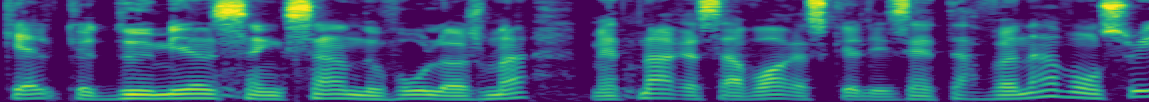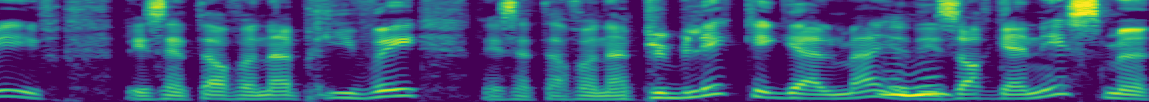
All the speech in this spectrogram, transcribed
quelques 2500 nouveaux logements. Maintenant, à savoir, est-ce que les intervenants vont suivre? Les intervenants privés, les intervenants publics également. Il y a des organismes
